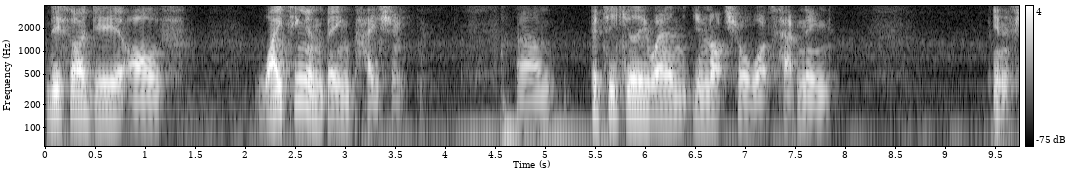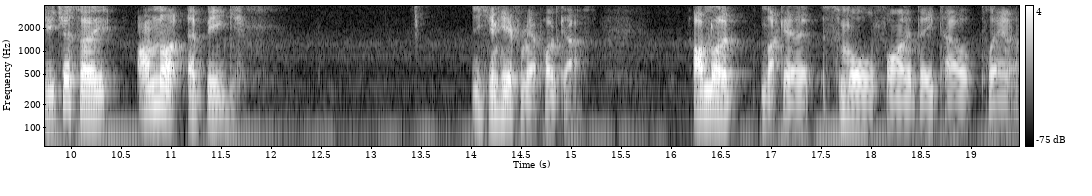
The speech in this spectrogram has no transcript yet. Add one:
this idea of waiting and being patient, um, particularly when you're not sure what's happening in the future. So I'm not a big. You can hear from our podcast. I'm not a like a small, finer detail planner.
